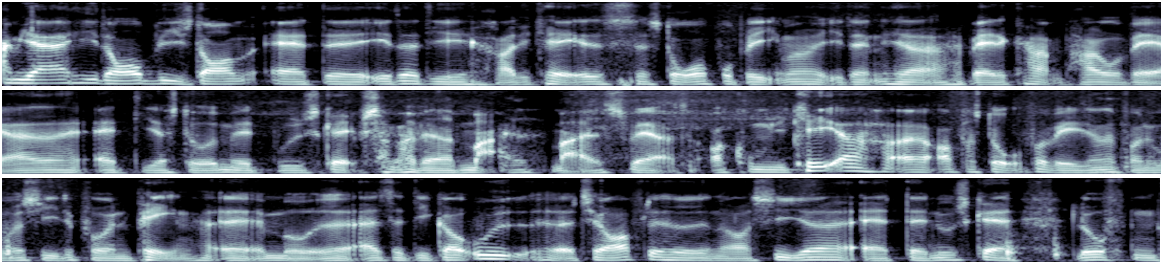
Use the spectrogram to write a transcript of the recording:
Jamen, jeg er helt overbevist om, at øh, et af de radikales øh, store problemer i den her valgkamp har jo været, at de har stået med et budskab, som har været meget, meget svært at kommunikere øh, og forstå for vælgerne, for nu at sige det på en pæn måde. Altså, de går ud til offentligheden og siger, at nu skal luften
